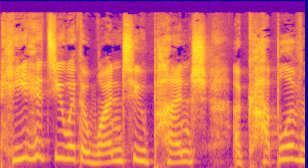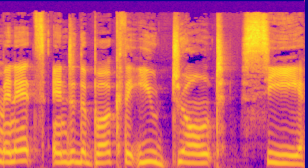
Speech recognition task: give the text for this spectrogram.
he hits you with a one two punch a couple of minutes into the book that you don't see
